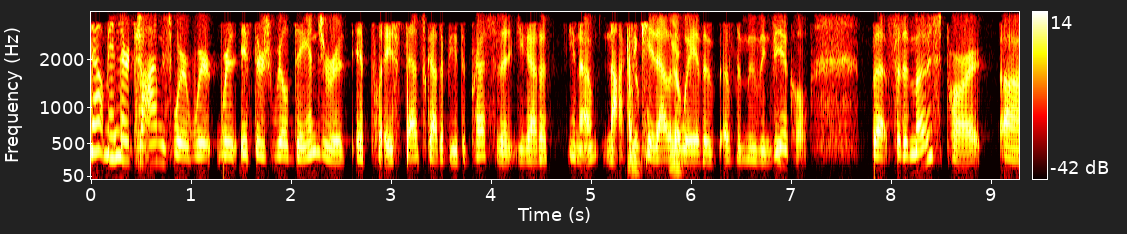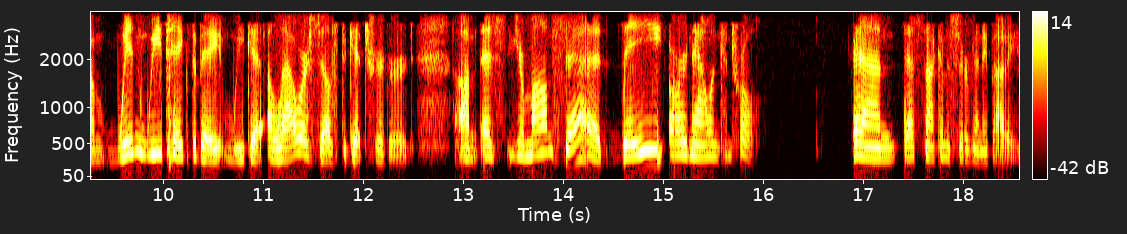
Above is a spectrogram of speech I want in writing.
Now, I mean, there are times where, where, where if there's real danger at, at place, that's got to be the precedent. You got to, you know, knock Yep, the kid out of yep. the way of the, of the moving vehicle. But for the most part, um, when we take the bait and we get allow ourselves to get triggered, um, as your mom said, they are now in control. And that's not going to serve anybody.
